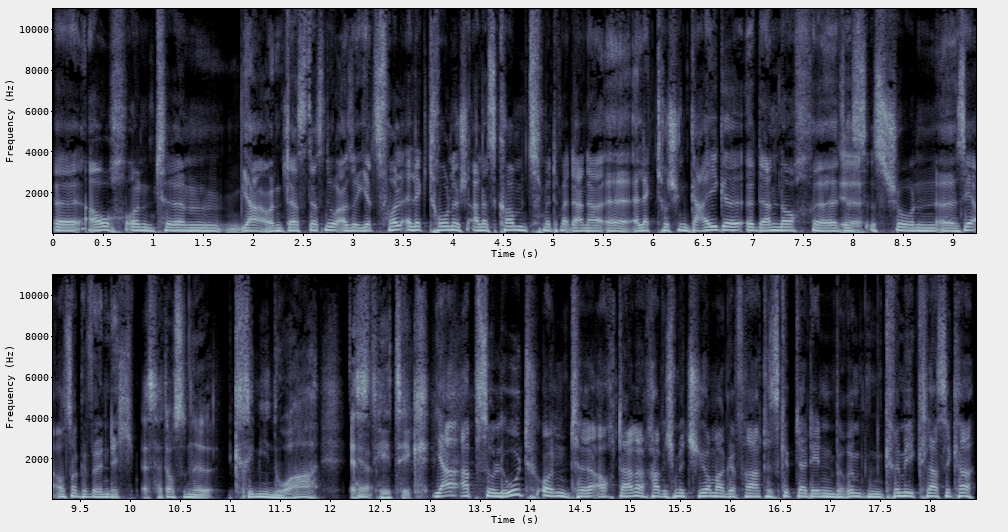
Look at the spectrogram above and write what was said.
äh, auch und ähm, ja und dass das nur also jetzt voll elektronisch alles kommt mit mit einer äh, elektrischen Geige äh, dann noch äh, das yeah. ist schon äh, sehr außergewöhnlich. Es hat auch so eine Krimi-Noir-Ästhetik. Ja. ja. absolut und äh, auch danach habe ich mit Schirmer gefragt. Es gibt ja den berühmten Krimi-Klassiker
